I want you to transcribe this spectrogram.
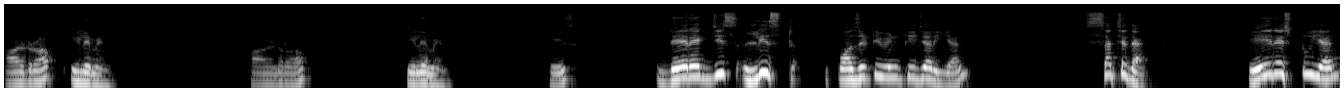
order of element order of element is there exists list positive integer n such that a raised to n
